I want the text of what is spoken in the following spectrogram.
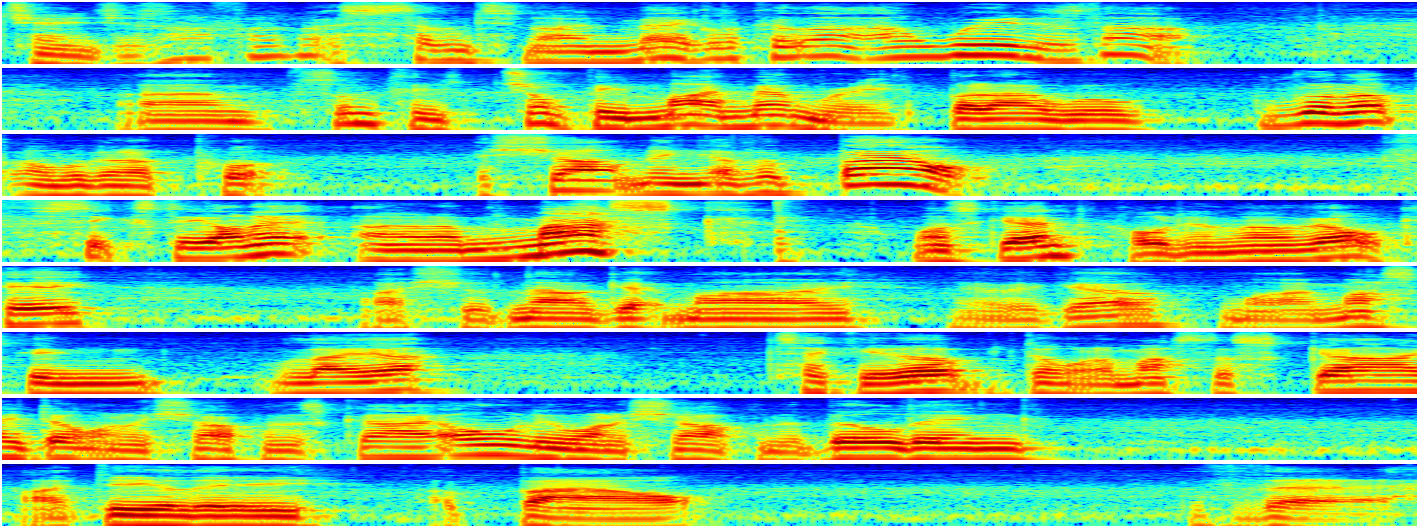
changes. Oh, I've got 79 meg. Look at that. How weird is that? Um, something's jumping my memory, but I will run up and we're going to put a sharpening of about 60 on it and a mask once again holding the alt key I should now get my there we go my masking layer take it up don't want to mask the sky don't want to sharpen the sky only want to sharpen the building ideally about there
